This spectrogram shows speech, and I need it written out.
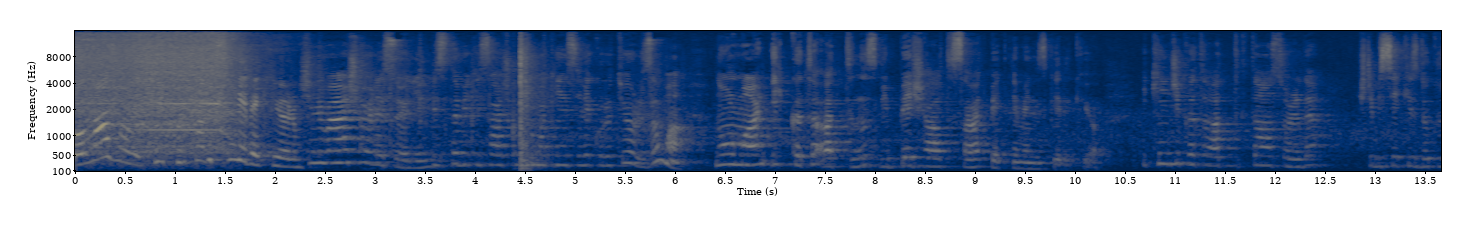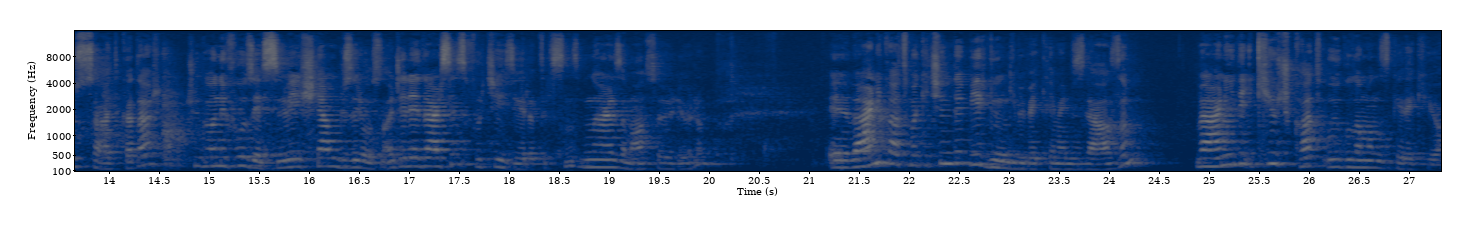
Olmaz mı? Şey kurutma bitsin diye bekliyorum. Şimdi ben şöyle söyleyeyim. Biz tabii ki saç kurutma makinesiyle kurutuyoruz ama normal ilk katı attınız bir 5-6 saat beklemeniz gerekiyor. İkinci katı attıktan sonra da işte bir 8-9 saat kadar. Çünkü o nüfuz etsin ve işlem güzel olsun. Acele ederseniz fırça izi yaratırsınız. Bunu her zaman söylüyorum. E, vernik atmak için de bir gün gibi beklemeniz lazım. Verniği de 2-3 kat uygulamanız gerekiyor.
